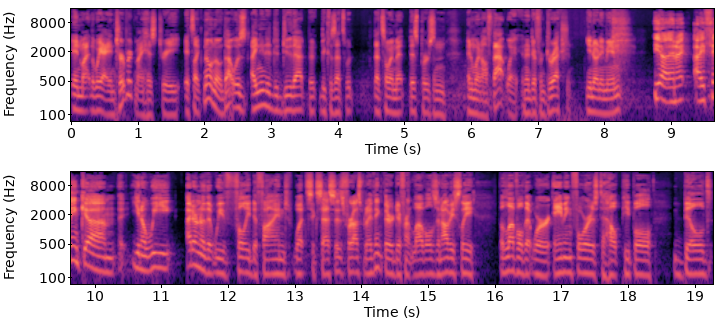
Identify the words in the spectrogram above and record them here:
in my the way I interpret my history. It's like no, no, that was I needed to do that because that's what that's how I met this person and went off that way in a different direction. You know what I mean? Yeah, and I I think um, you know we I don't know that we've fully defined what success is for us, but I think there are different levels, and obviously the level that we're aiming for is to help people build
